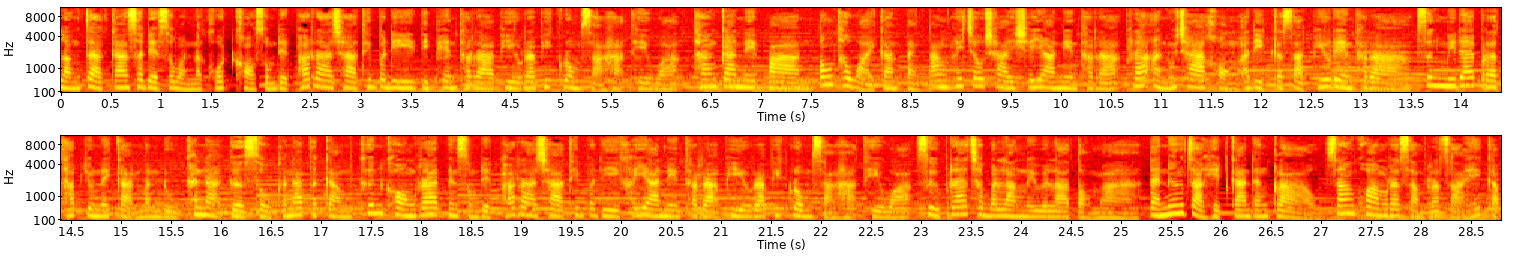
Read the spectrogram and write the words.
หลังจากการเสด็จสวรรคตของสมเด็จพระราชาธิบดีดิเพนทราพีระพิกรมสาหเทวะ ทางการเนปาลต้องถวายการแต่งตั้งให้เจ้าชายชยาเนนทระ พระอนุชาของอดีตกษัตริย์พิเรนทรา ซึ่งมิได้ประทับอยู่ในกาดมันดุขณะเกิดโศกนาฏกรรมขึ้นครองราชเป็นสมเด็จพระราชาธิบดีขยาเนนทระพีระพิกรมสาหเทวะ สืบราชบัลลังก์ในเวลาต่อมา แต่เนื่องจากเหตุการณ์ดังกล่าว สร้างความระสำระสายให้กับ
